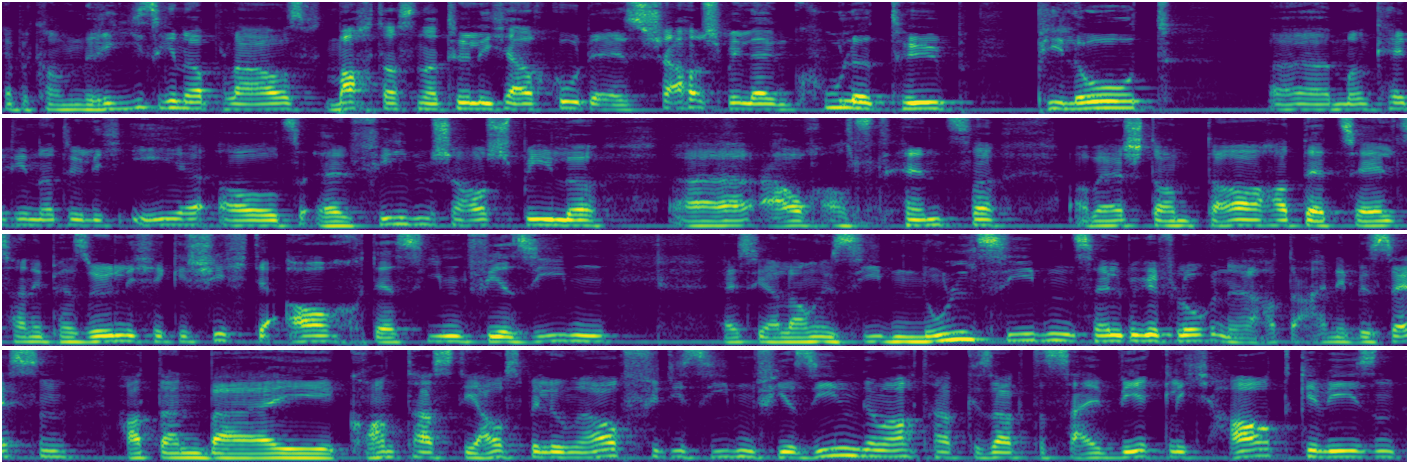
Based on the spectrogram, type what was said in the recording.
Er bekam einen riesigen Applaus, macht das natürlich auch gut. Er ist Schauspieler, ein cooler Typ, Pilot man kennt ihn natürlich eher als äh, Filmschauspieler, äh, auch als Tänzer, aber er stand da, hat erzählt seine persönliche Geschichte, auch der 747. Er ist ja lange 707 selber geflogen. Er hat eine besessen, hat dann bei Qantas die Ausbildung auch für die 747 gemacht, hat gesagt, das sei wirklich hart gewesen,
